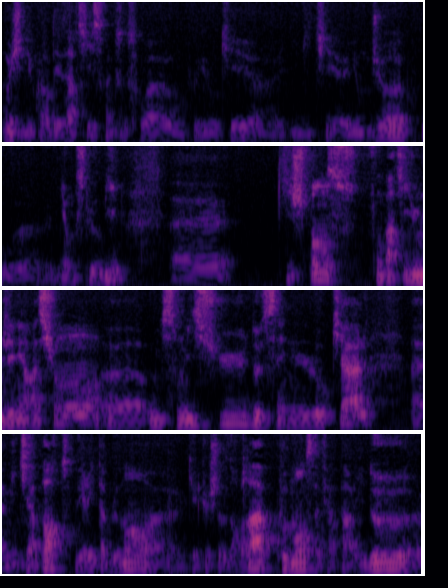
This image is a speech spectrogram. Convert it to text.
moi, j'ai découvert des artistes, hein, que ce soit, on peut évoquer euh, Ibike Young Jock ou euh, Young Slobby, qui, je pense, font partie d'une génération où ils sont issus de scènes locales, mais qui apportent véritablement euh, quelque chose dans le rap, commencent à faire parler d'eux. euh,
